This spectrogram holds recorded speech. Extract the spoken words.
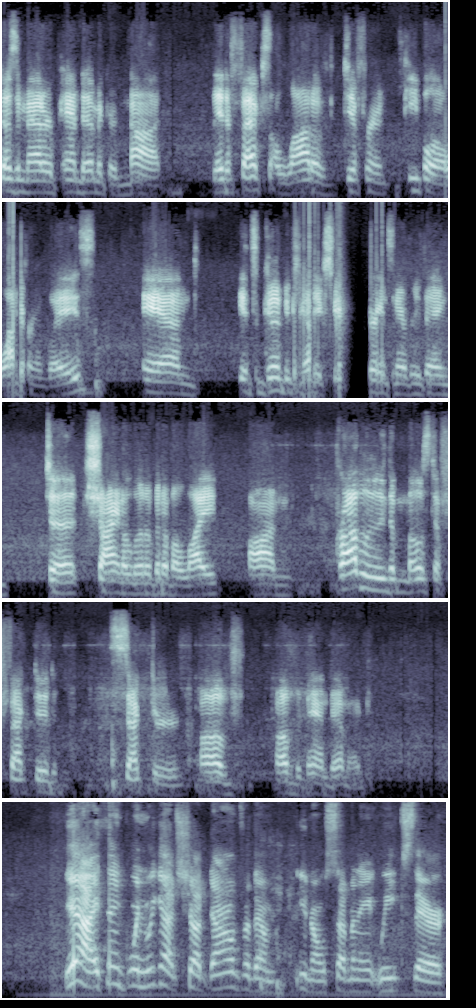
doesn't matter pandemic or not it affects a lot of different people in a lot of different ways. And it's good because you have the experience and everything to shine a little bit of a light on probably the most affected sector of of the pandemic. Yeah, I think when we got shut down for them, you know, seven eight weeks there,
